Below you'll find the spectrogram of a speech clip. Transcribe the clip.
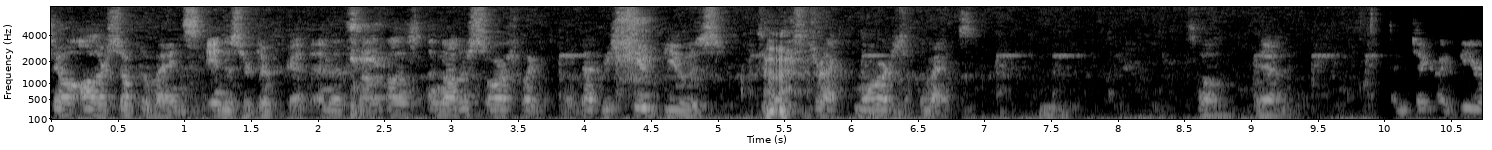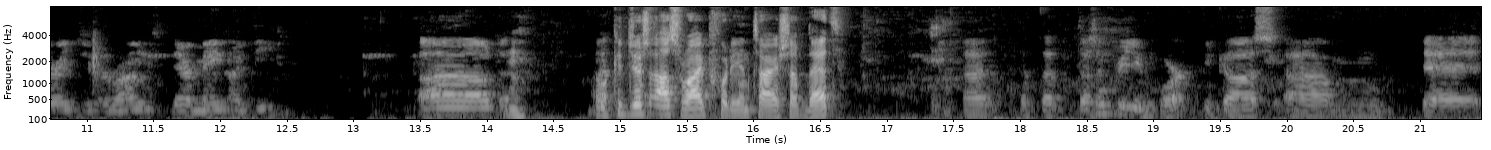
show other subdomains in the certificate, and it's another source like, that we should use to extract more subdomains. So, yeah. and check IP ranges around their main IP. Uh, that, We could just ask Ripe for the entire subnet. Uh, that, that doesn't really work because um, the,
